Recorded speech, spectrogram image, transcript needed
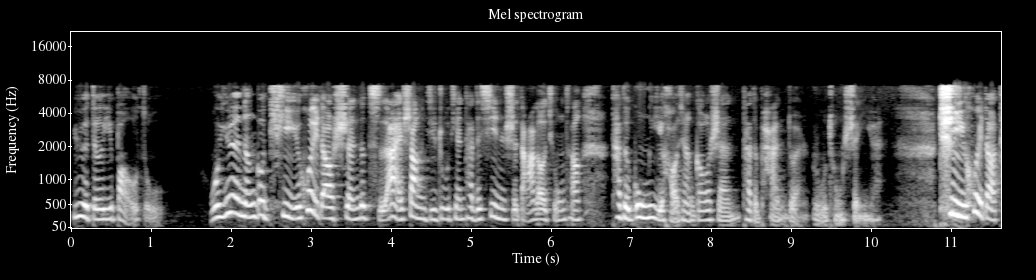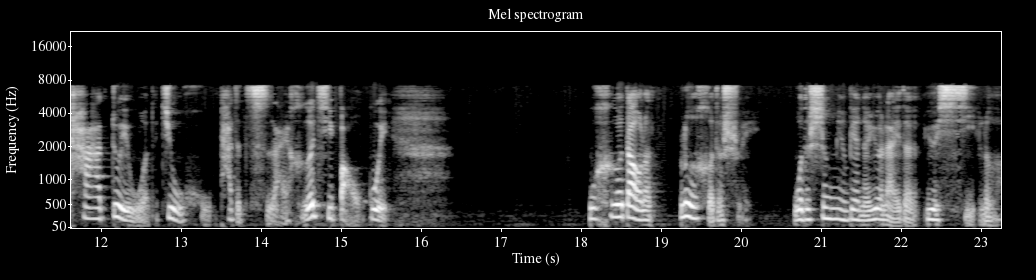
越得以饱足，我越能够体会到神的慈爱上及诸天，他的信实达到穹苍，他的公义好像高山，他的判断如同深渊，体会到他对我的救护，他的慈爱何其宝贵。我喝到了乐河的水，我的生命变得越来的越喜乐。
